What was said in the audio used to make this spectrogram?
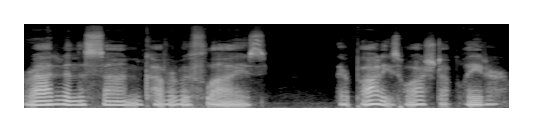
rotted in the sun, covered with flies, their bodies washed up later.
